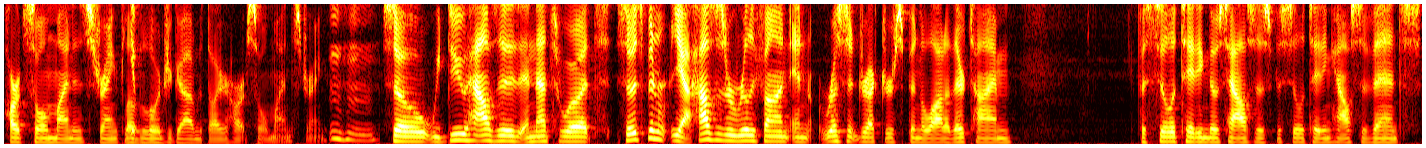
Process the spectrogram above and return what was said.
heart, soul, mind, and strength. Love the Lord your God with all your heart, soul, mind, strength. Mm-hmm. So we do houses, and that's what. So it's been, yeah, houses are really fun, and resident directors spend a lot of their time facilitating those houses, facilitating house events.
